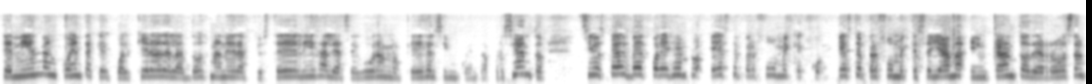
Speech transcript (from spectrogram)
teniendo en cuenta que cualquiera de las dos maneras que usted elija le aseguran lo que es el 50%. Si usted ve, por ejemplo, este perfume que este perfume que se llama Encanto de Rosa,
